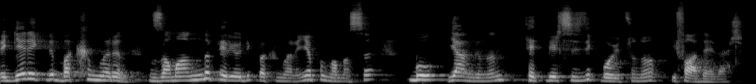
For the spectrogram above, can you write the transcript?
ve gerekli bakımların zamanında periyodik bakımların yapılmaması bu yangının tedbirsizlik boyutunu ifade eder.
